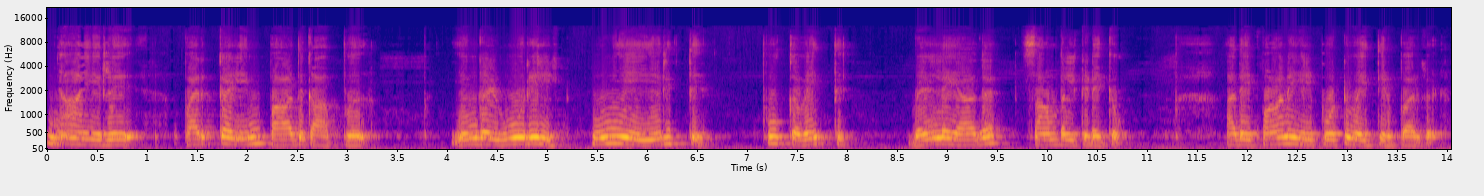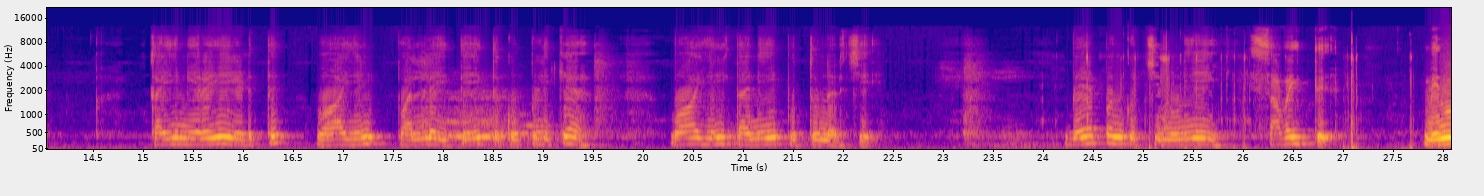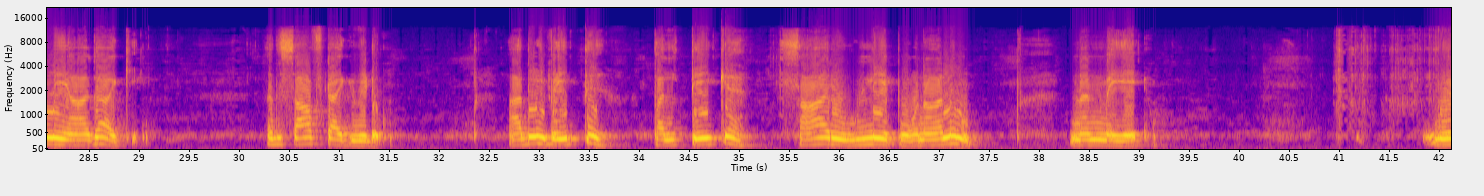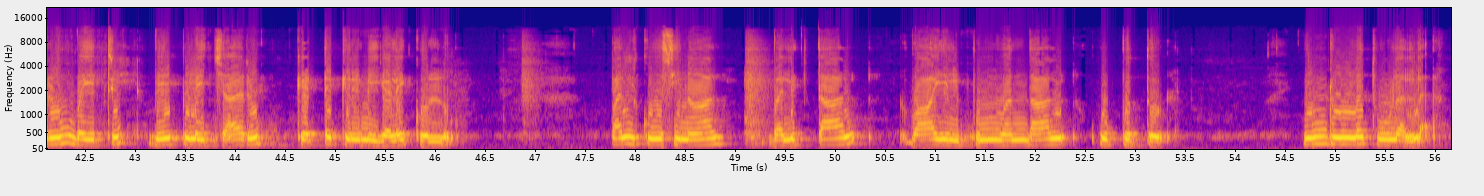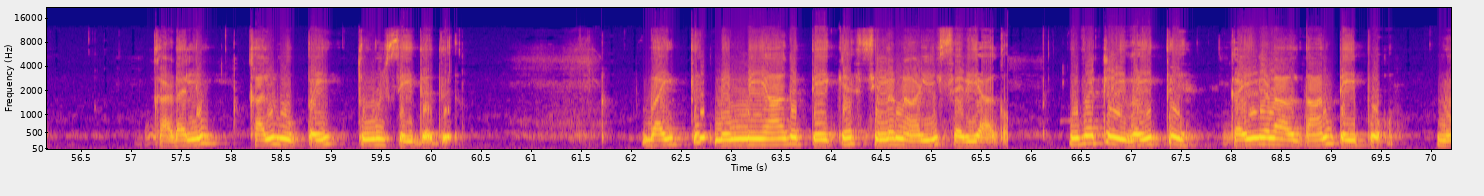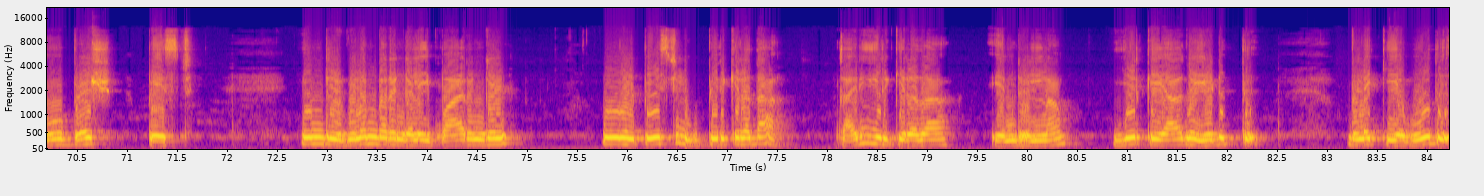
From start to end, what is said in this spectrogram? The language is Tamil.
ஞாயிறு பற்களின் பாதுகாப்பு. எங்கள் ஊரில் நுனியை எரித்து பூக்க வைத்து வெள்ளையாக சாம்பல் கிடைக்கும். அதை பானையில் போட்டு வைத்திருப்பார்கள். கை நிறைய எடுத்து வாயில் பல்லை தேய்த்து குப்பிளிக்க வாயில் தனி புத்துணர்ச்சி. வேப்பங்குச்சி நுனியை சவைத்து மென்மையாக ஆக்கி. அது சாஃப்டாகிவிடும் அதை வைத்து பல் தேய்க்க சாறு உள்ளே போனாலும் நன்மையே. வெறும் வயிற்றில் வேப்பிலை சாறு கெட்ட கிருமிகளை கொல்லும். பல் கூசினால் வலித்தால் வாயில் புண் வந்தால் உப்புத்தூள். இன்றுள்ள தூள் அல்ல. கடலில் கல் உப்பை தூள் செய்தது. வைத்து மென்மையாக தேய்க்க சில நாளில் சரியாகும். இவற்றை வைத்து கைகளால் தான் தேய்ப்போம். நோ பிரஷ் பேஸ்ட் இன்று விளம்பரங்களை பாருங்கள். உங்கள் பேஸ்டில் உப்பு இருக்கிறதா? கறி இருக்கிறதா? என்றெல்லாம் இயற்கையாக எடுத்து விளக்கிய போது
